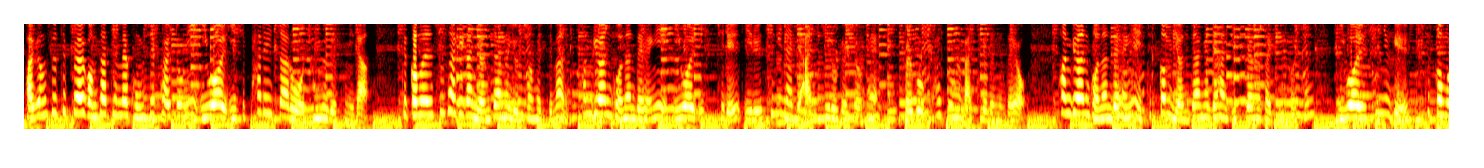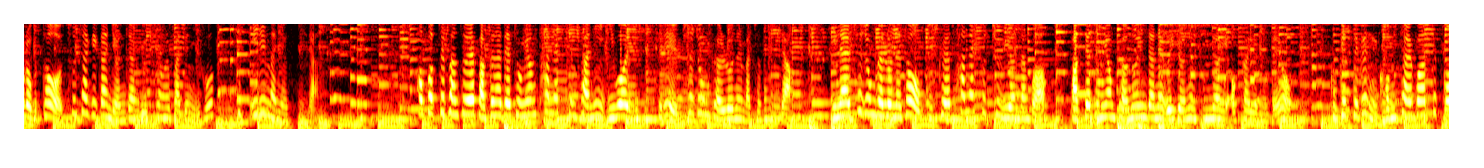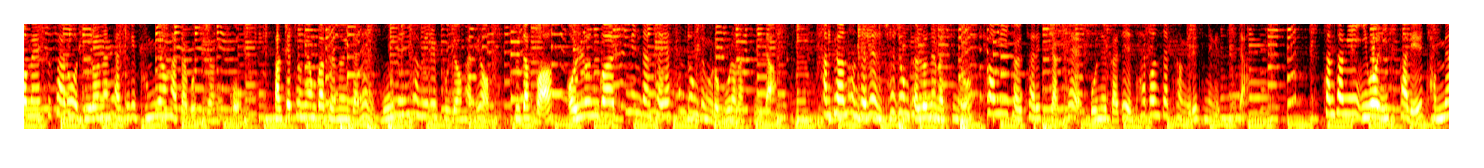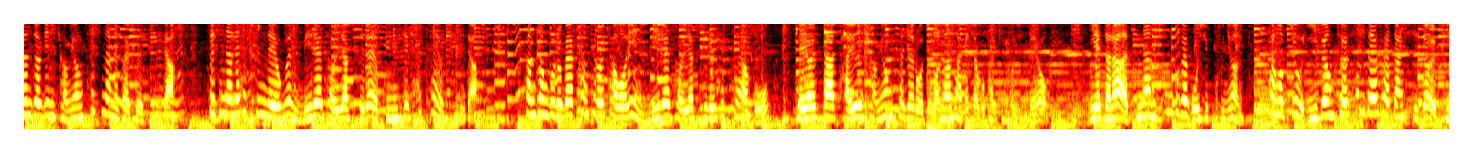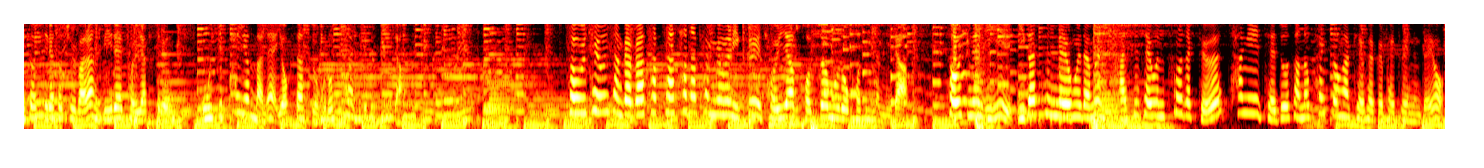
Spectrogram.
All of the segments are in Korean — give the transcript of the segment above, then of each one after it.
박영수 특별검사팀의 공식 활동이 2월 28일자로 종료됐습니다. 특검은 수사기간 연장을 요청했지만 황교안 권한대행이 2월 27일 이를 승인하지 않기로 결정해 결국 활동을 마치게 됐는데요. 황교안 권한대행이 특검 연장에 대한 입장을 밝힌 것은 2월 16일 특검으로부터 수사기간 연장 요청을 받은 이후 11일 만이었습니다. 헌법재판소의 박근혜 대통령 탄핵 심판이 2월 27일 최종 변론을 마쳤습니다. 이날 최종 변론에서 국회 탄핵소추위원단과 박 대통령 변호인단의 의견은 분명히 엇갈렸는데요. 국회 측은 검찰과 특검의 수사로 드러난 사실이 분명하다고 주장했고 박 대통령과 변호인단은 모든 혐의를 부정하며 조작과 언론과 시민단체의 선동 등으로 몰아갔습니다. 한편 헌재는 최종 변론을 마친 후 평의 절차를 시작해 오늘까지 세 번째 평의를 진행했습니다. 삼성이 2월 28일 전면적인 경영 쇄신안을 발표했습니다. 쇄신안의 핵심 내용은 미래전략실의 공식 해체였습니다. 삼성그룹의 컨트롤 타워인 미래전략실을 해체하고 계열사 자율경영체제로 전환하겠다고 밝힌 것인데요. 이에 따라 지난 1959년 창업주 이병철 선대 회장 시절 비서실에서 출발한 미래전략실은 58년 만에 역사 속으로 사라지게 됐습니다. 서울 세운상가가 4차 산업혁명을 이끌 전략 거점으로 거듭납니다. 서울시는 2일 이 같은 내용을 담은 다시 세운 프로젝트 창의 제조 산업 활성화 계획을 발표했는데요.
